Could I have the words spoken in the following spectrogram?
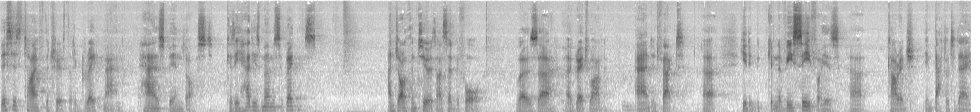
This is time for the truth that a great man has been lost because he had his moments of greatness. And Jonathan, too, as I said before, was uh, a great one. And in fact, uh, he'd be given a VC for his uh, courage in battle today.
